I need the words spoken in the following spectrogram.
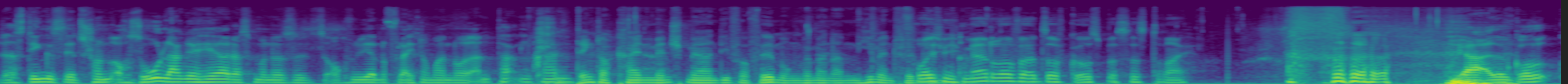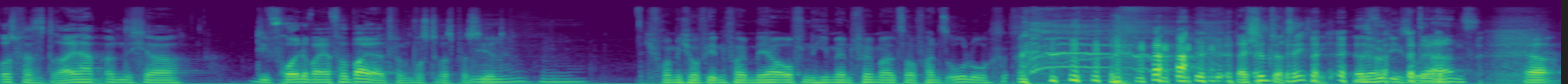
das Ding ist jetzt schon auch so lange her, dass man das jetzt auch wieder vielleicht nochmal neu anpacken kann. Denkt doch kein Mensch mehr an die Verfilmung, wenn man an einen He-Man-Film Freue ich mich mehr drauf als auf Ghostbusters 3. Ja, also Ghostbusters 3 hat man sich ja, die Freude war ja vorbei, als man wusste, was passiert. Mhm. Ich freue mich auf jeden Fall mehr auf einen He-Man-Film als auf Hans Olo. Das stimmt tatsächlich. Das ist wirklich so. Der Ja. Hans. Ja.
